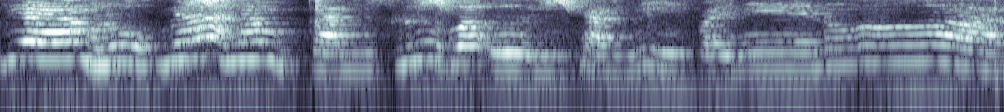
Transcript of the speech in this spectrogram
เลี้ยงลูกแม่น้ำกันคือว่า เอิญฉันนี่ไปแน่นอน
